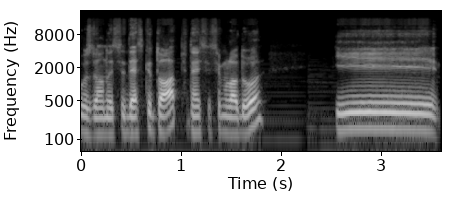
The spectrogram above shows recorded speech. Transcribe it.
usando esse desktop, né, esse simulador, e,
